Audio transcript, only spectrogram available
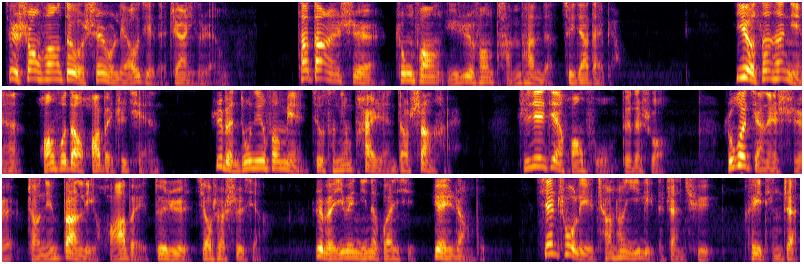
对双方都有深入了解的这样一个人物，他当然是中方与日方谈判的最佳代表。一九三三年，黄福到华北之前，日本东京方面就曾经派人到上海，直接见黄福，对他说：“如果蒋介石找您办理华北对日交涉事项，日本因为您的关系愿意让步，先处理长城以里的战区，可以停战，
